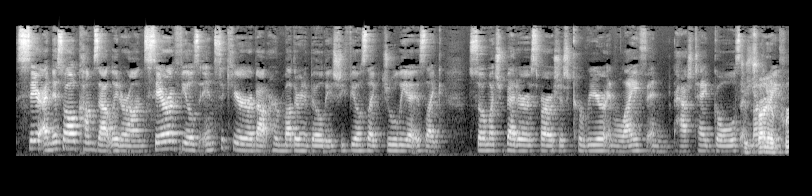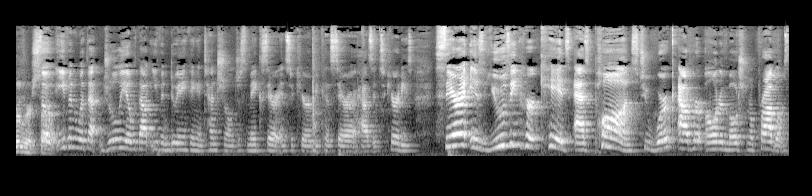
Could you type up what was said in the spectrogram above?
Sarah, and this all comes out later on. Sarah feels insecure about her mothering abilities. She feels like Julia is like so much better as far as just career and life and hashtag goals and trying to prove herself. So even with that, Julia, without even doing anything intentional, just makes Sarah insecure because Sarah has insecurities. Sarah is using her kids as pawns to work out her own emotional problems.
